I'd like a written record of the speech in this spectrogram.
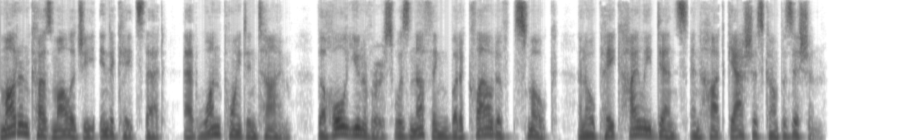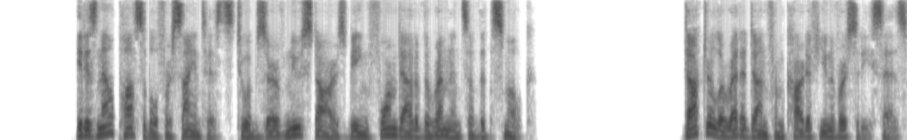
Modern cosmology indicates that, at one point in time, the whole universe was nothing but a cloud of smoke, an opaque highly dense and hot gaseous composition. It is now possible for scientists to observe new stars being formed out of the remnants of the smoke. Dr. Loretta Dunne from Cardiff University says,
